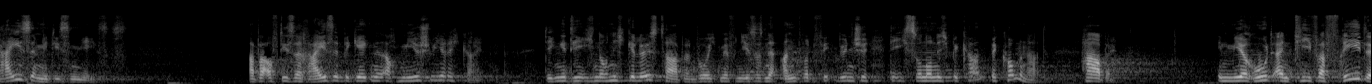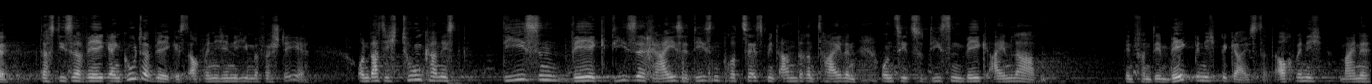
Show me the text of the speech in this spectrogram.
Reise mit diesem Jesus. Aber auf dieser Reise begegnen auch mir Schwierigkeiten. Dinge, die ich noch nicht gelöst habe und wo ich mir von Jesus eine Antwort wünsche, die ich so noch nicht bekannt, bekommen hat, habe. In mir ruht ein tiefer Friede, dass dieser Weg ein guter Weg ist, auch wenn ich ihn nicht immer verstehe. Und was ich tun kann, ist diesen Weg, diese Reise, diesen Prozess mit anderen teilen und sie zu diesem Weg einladen. Denn von dem Weg bin ich begeistert, auch wenn ich meine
